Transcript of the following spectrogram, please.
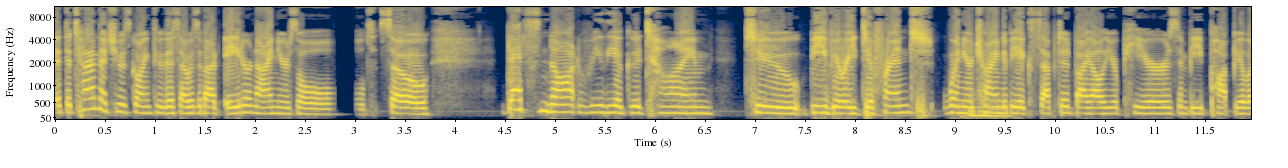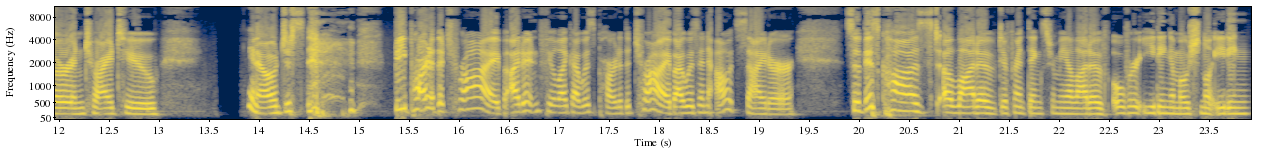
at the time that she was going through this. I was about eight or nine years old, so that's not really a good time to be very different when you're mm-hmm. trying to be accepted by all your peers and be popular and try to, you know, just be part of the tribe. I didn't feel like I was part of the tribe. I was an outsider. So this caused a lot of different things for me, a lot of overeating, emotional eating,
